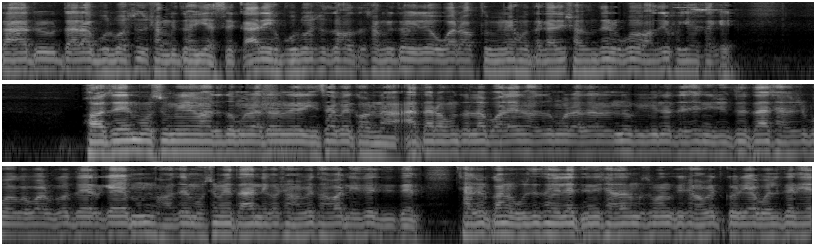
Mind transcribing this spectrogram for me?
তার দ্বারা ভুলবশত সংগৃহীত হইয়াছে। কার এই ভুলবশত হত্যা সংগৃহীত হইলে উহা রক্ত বিনিময় হত্যাকারী স্বতন্ত্রের উপর অজীব হইয়া থাকে। হজের মৌসুমে হজরত উমর আদালনের ইনসাফের ঘটনা আতা রহমতুল্লাহ বলেন হজরত উমর বিভিন্ন দেশে নিযুক্ত তার শাসকবর্গদেরকে হজের মৌসুমে তার নিকট সমবেত হওয়ার নির্দেশ দিতেন। শাসকগণ উপস্থিত হইলে তিনি সাধারণ মুসলমানকে সমবেত করিয়া বলিতেন, হে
